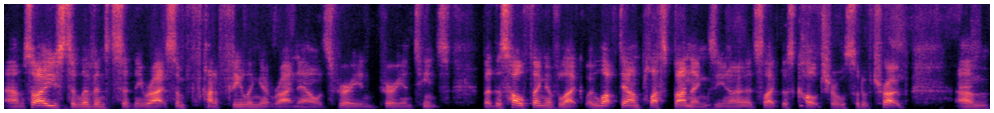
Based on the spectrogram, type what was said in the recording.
um, so i used to live in sydney right? So i'm kind of feeling it right now. It's very very intense. But this whole thing of like a lockdown plus bunnings you know it's like this cultural sort of trope. Um,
